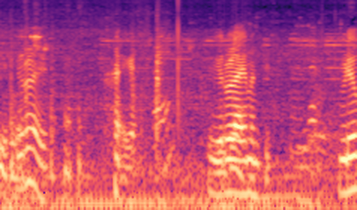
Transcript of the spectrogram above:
विरो विरळ आहे. विरळ आहे म्हणते. व्हिडिओ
